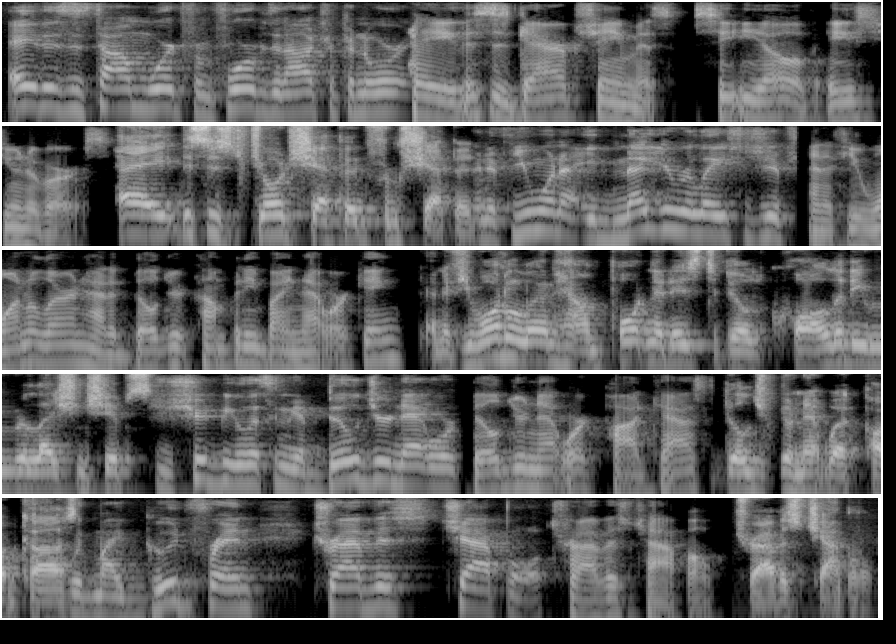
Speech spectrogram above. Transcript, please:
Hey, this is Tom Ward from Forbes and Entrepreneur. Hey, this is Gareb Shamus, CEO of Ace Universe. Hey, this is George Sheppard from Sheppard. And if you want to ignite your relationships, and if you want to learn how to build your company by networking, and if you want to learn how important it is to build quality relationships, you should be listening to Build Your Network, Build Your Network podcast, Build Your Network podcast with my good friend Travis Chappell. Travis Chappell. Travis Chappell.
